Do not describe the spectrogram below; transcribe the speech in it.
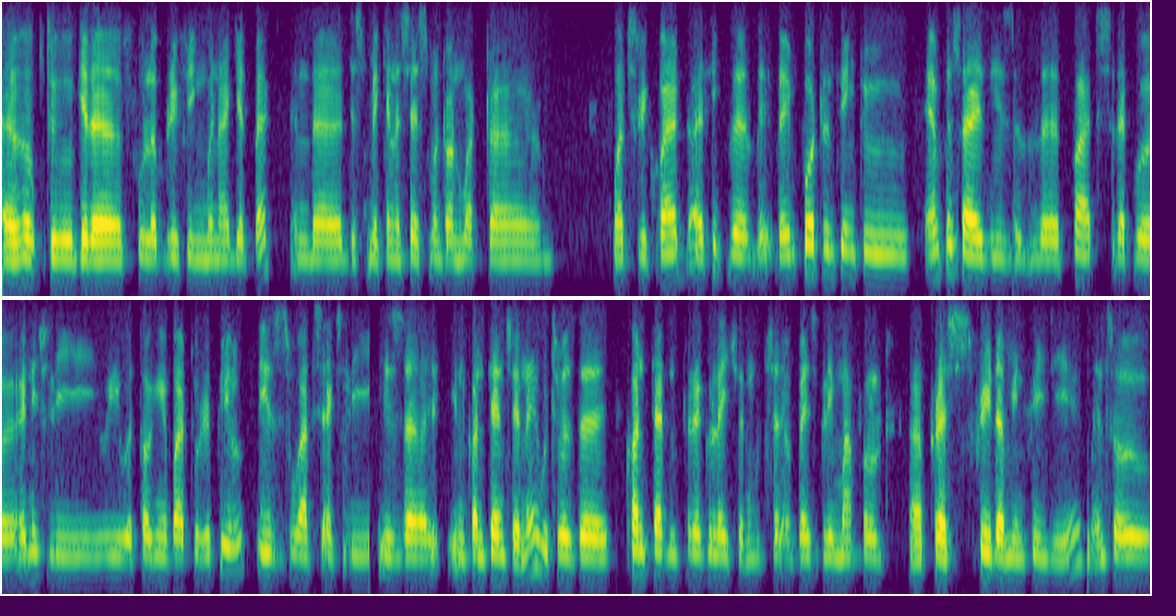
hope to get a fuller briefing when I get back and uh, just make an assessment on what what's required. I think the, the, the, important thing to emphasize is the parts that were initially we were talking about to repeal is what actually is uh, in contention, eh? which was the content regulation, which uh, basically muffled uh, press freedom in Fiji. Eh? And so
